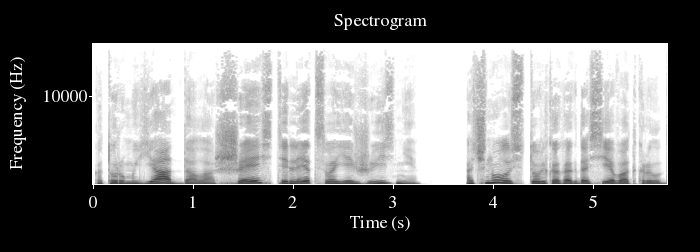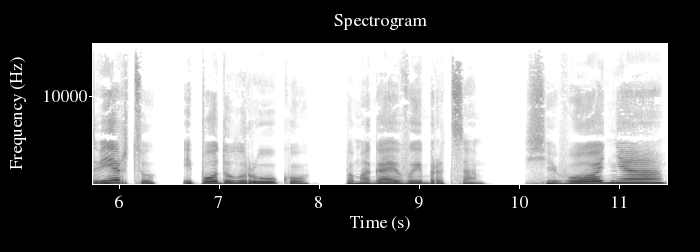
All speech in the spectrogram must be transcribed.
которому я отдала шесть лет своей жизни. Очнулась только, когда Сева открыл дверцу и подал руку, помогая выбраться. Сегодня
